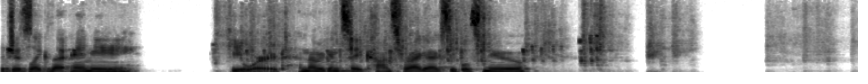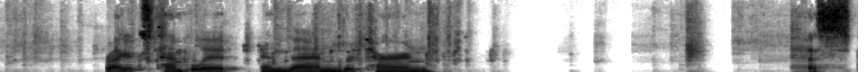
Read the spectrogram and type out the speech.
which is like the any keyword. And then we can say const regex equals new regex template and then return test.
